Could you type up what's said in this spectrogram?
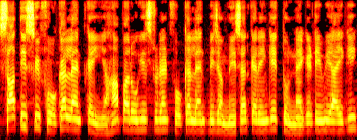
साथ ही इसकी फोकल लेंथ कहीं यहाँ पर होगी स्टूडेंट फोकल लेंथ भी जब मेजर करेंगे तो नेगेटिव ही आएगी।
